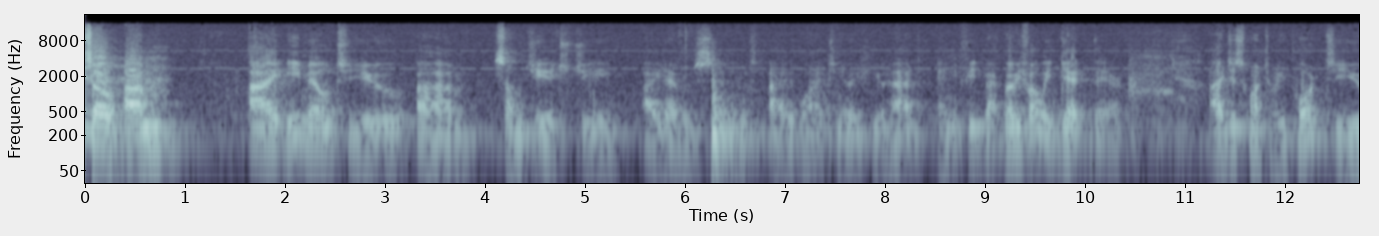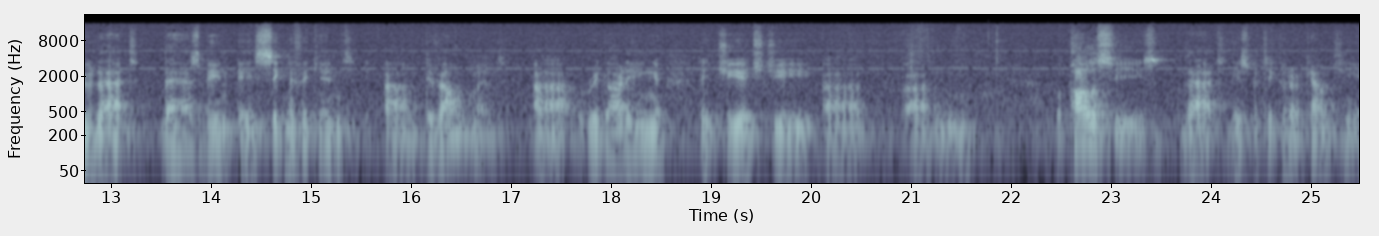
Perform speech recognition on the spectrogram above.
so, um, I emailed to you um, some GHG items, and I wanted to know if you had any feedback. But before we get there, I just want to report to you that there has been a significant um, development uh, regarding the GHG uh, um, policies that this particular county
